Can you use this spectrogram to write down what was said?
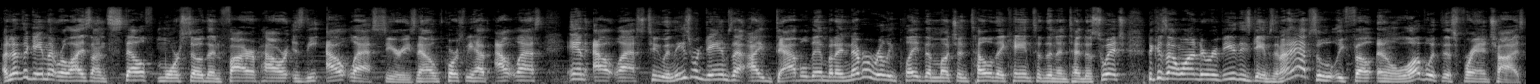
Another game that relies on stealth more so than firepower is the Outlast series. Now, of course, we have Outlast and Outlast 2, and these were games that I dabbled in, but I never really played them much until they came to the Nintendo Switch because I wanted to review these games, and I absolutely fell in love with this franchise.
